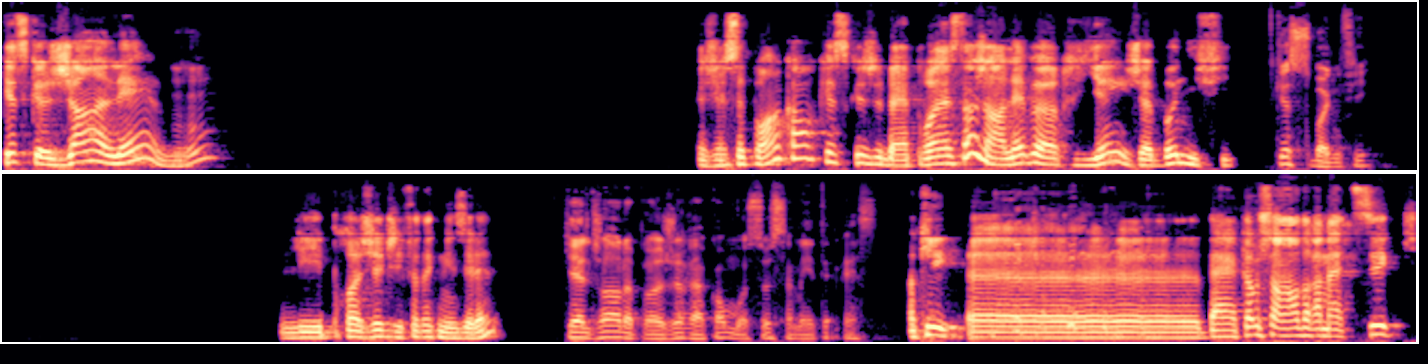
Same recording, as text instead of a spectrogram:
Qu'est-ce que j'enlève? Mm-hmm. Je sais pas encore qu'est-ce que je. Ben, pour l'instant, j'enlève rien, je bonifie. Qu'est-ce que tu bonifies? les projets que j'ai faits avec mes élèves. Quel genre de projet? Raconte-moi ça, ça m'intéresse. OK. Euh, ben, comme je suis en dramatique,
